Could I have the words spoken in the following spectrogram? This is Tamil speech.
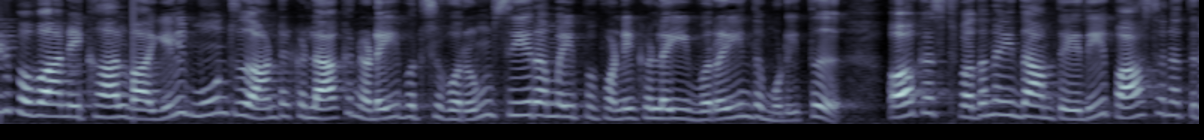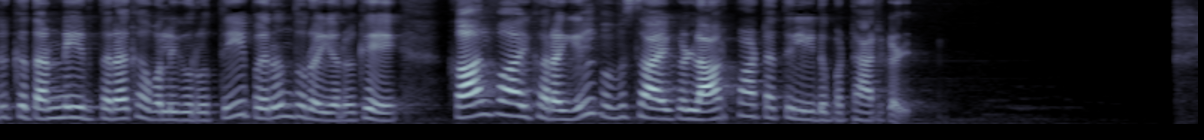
கீழ்பவானி கால்வாயில் மூன்று ஆண்டுகளாக நடைபெற்று வரும் சீரமைப்பு பணிகளை விரைந்து முடித்து ஆகஸ்ட் பதினைந்தாம் தேதி பாசனத்திற்கு தண்ணீர் திறக்க வலியுறுத்தி பெருந்துறை அருகே கால்வாய் கரையில் விவசாயிகள் ஆர்ப்பாட்டத்தில் ஈடுபட்டார்கள்.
